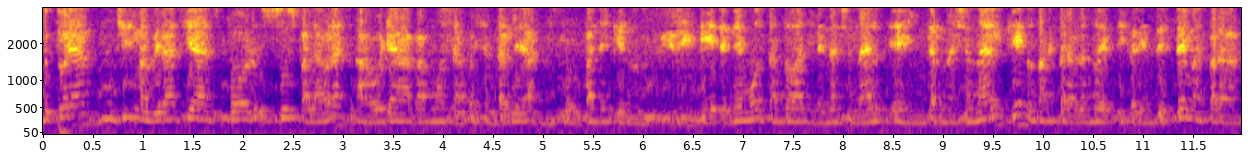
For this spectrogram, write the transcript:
Doctora, muchísimas gracias por sus palabras. Ahora vamos a presentarle a nuestro panel que nos eh, tenemos, tanto a nivel nacional e internacional, que nos van a estar hablando de diferentes temas. Para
